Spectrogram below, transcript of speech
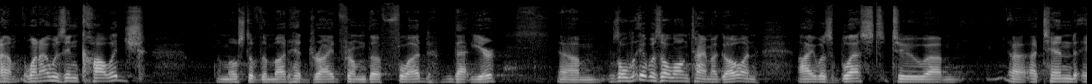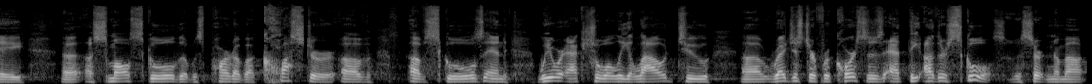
Um, when I was in college, most of the mud had dried from the flood that year. Um, it, was a, it, was a, long time ago, and I was blessed to um, uh, attend a, uh, a small school that was part of a cluster of, of schools, and we were actually allowed to uh, register for courses at the other schools, a certain amount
